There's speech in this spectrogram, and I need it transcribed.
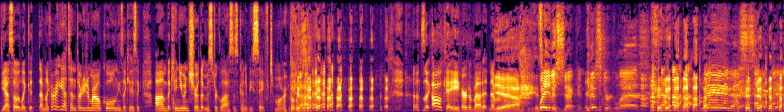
yeah. So like, it, I'm like, all right, yeah, 10:30 tomorrow, cool. And he's like, yeah, he's like, um, but can you ensure that Mr. Glass is going to be safe tomorrow? I was like, oh, okay, he heard about it. Never Yeah. mind. It's- Wait a second, Mr. Glass. Wait a second.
